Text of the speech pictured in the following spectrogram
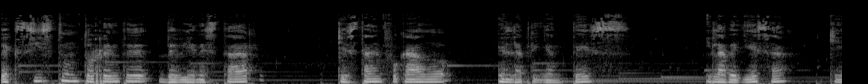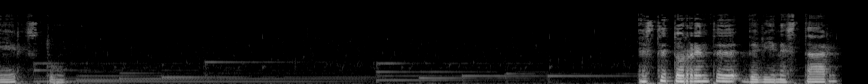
Existe un torrente de bienestar que está enfocado en la brillantez y la belleza que eres tú. Este torrente de bienestar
